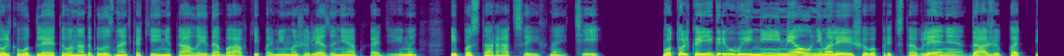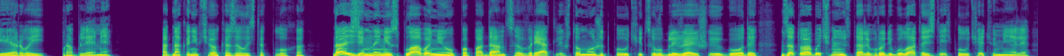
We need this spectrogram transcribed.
только вот для этого надо было знать, какие металлы и добавки помимо железа необходимы, и постараться их найти. Вот только Игорь, увы, не имел ни малейшего представления даже по первой проблеме. Однако не все оказалось так плохо. Да, с земными сплавами у попаданца вряд ли что может получиться в ближайшие годы, зато обычную сталь вроде Булата здесь получать умели —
